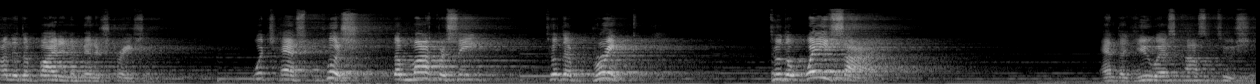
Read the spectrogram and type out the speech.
under the Biden administration, which has pushed democracy to the brink, to the wayside and the U.S. Constitution.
